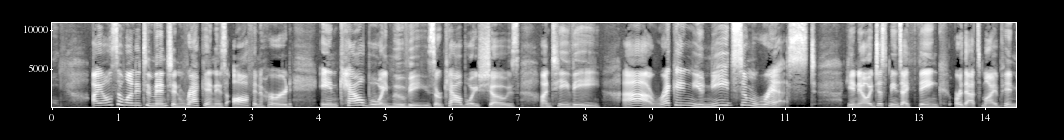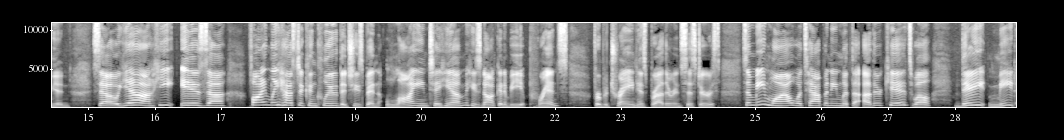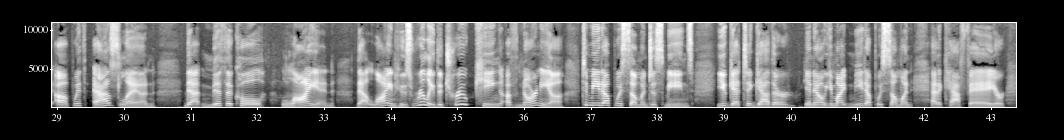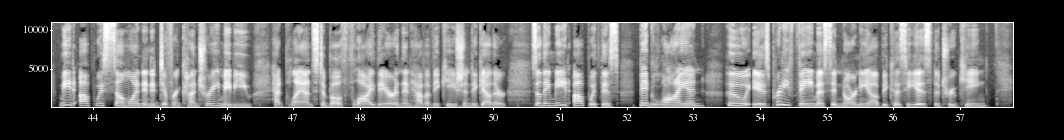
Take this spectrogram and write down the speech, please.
I also wanted to mention reckon is often heard in cowboy movies or cowboy shows on TV. Ah, reckon you need some rest. You know, it just means I think, or that's my opinion. So, yeah, he is uh, finally has to conclude that she's been lying to him. He's not going to be a prince for betraying his brother and sisters. So, meanwhile, what's happening with the other kids? Well, they meet up with Aslan, that mythical lion, that lion who's really the true king of Narnia. To meet up with someone just means you get together. You know, you might meet up with someone at a cafe or meet up with someone in a different country. Maybe you had plans to both fly there and then have a vacation together. So they meet up with this big lion who is pretty famous in Narnia because he is the true king.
